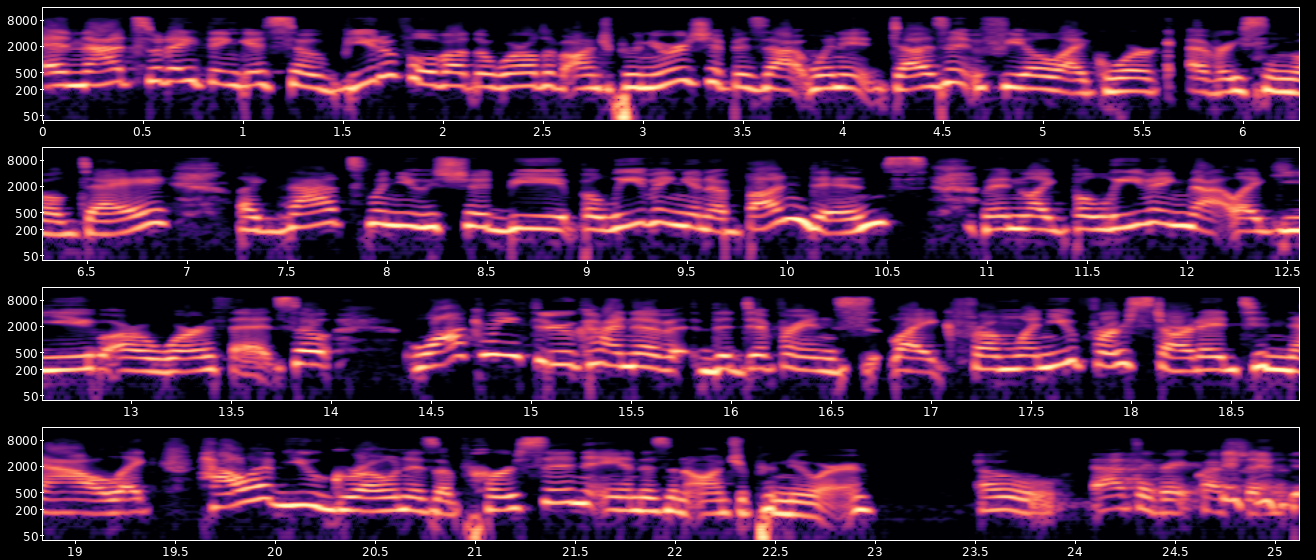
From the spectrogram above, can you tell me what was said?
and that's what I think is so beautiful about the world of entrepreneurship is that when it doesn't feel like work every single day, like that's when you should be believing in abundance and like believing that like you are worth it. So walk me through kind of the difference like from when you first started to now. Like how have you grown as a person and as an entrepreneur? Oh, that's a great question.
